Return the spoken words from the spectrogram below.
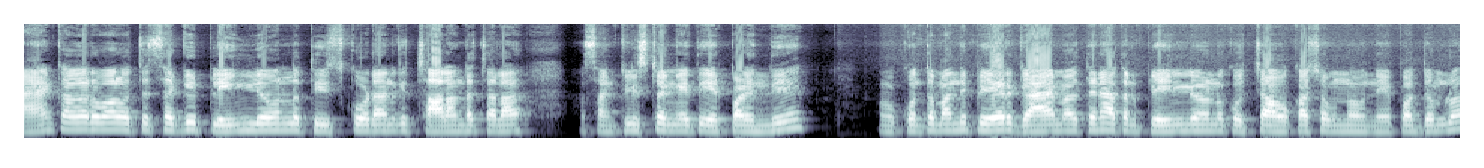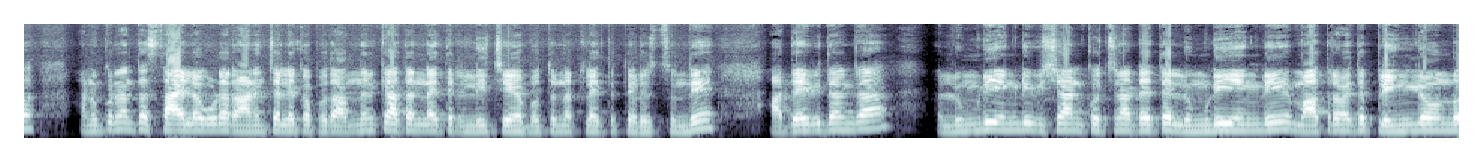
మయాంక్ అగర్వాల్ వచ్చేసరికి ప్లేయింగ్ లెవెన్లో తీసుకోవడానికి చాలా అంటే చాలా సంక్లిష్టంగా అయితే ఏర్పడింది. కొంతమంది ప్లేయర్ గాయమైతేనే అతను ప్లేయింగ్ వచ్చే అవకాశం ఉన్న నేపథ్యంలో అనుకున్నంత స్థాయిలో కూడా రాణించలేకపోతే అందరికీ అతన్ని అయితే రిలీజ్ చేయబోతున్నట్లయితే తెలుస్తుంది. అదేవిధంగా లుంగ్డి ఎంగ్డి విషయానికి వచ్చినట్టయితే లుంగ్డి ఎంగ్డి మాత్రం అయితే ప్లేయింగ్ ఉన్న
